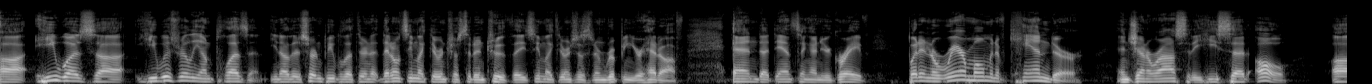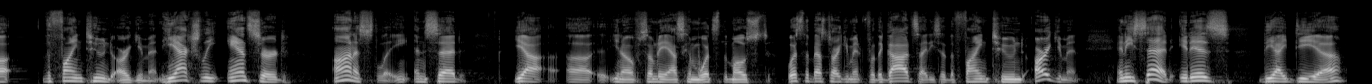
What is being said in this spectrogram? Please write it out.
Uh, he was uh, he was really unpleasant. You know, there's certain people that they're they don't seem like they're interested in truth. They seem like they're interested in ripping your head off and uh, dancing on your grave. But in a rare moment of candor and generosity, he said, "Oh, uh, the fine-tuned argument." He actually answered honestly and said, "Yeah, uh, you know, if somebody asked him what's the most what's the best argument for the God side, he said the fine-tuned argument." And he said, "It is the idea."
